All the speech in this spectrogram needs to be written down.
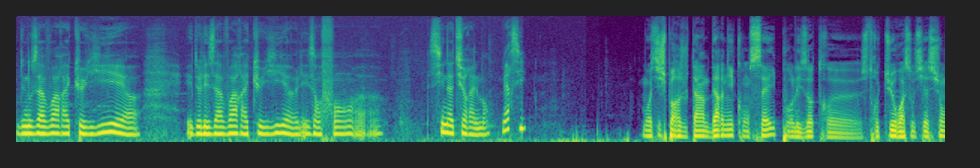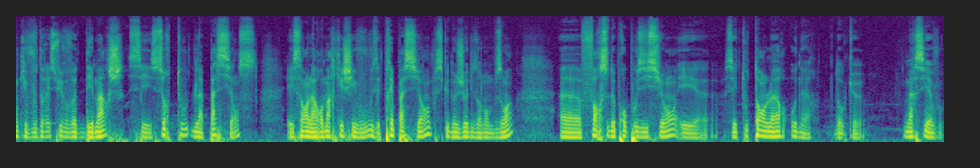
de nous avoir accueillis et de les avoir accueillis, les enfants, si naturellement. Merci. Moi, si je peux rajouter un dernier conseil pour les autres euh, structures ou associations qui voudraient suivre votre démarche, c'est surtout de la patience. Et ça, on l'a remarqué chez vous, vous êtes très patient puisque nos jeunes, ils en ont besoin. Euh, force de proposition et euh, c'est tout en leur honneur. Donc, merci à vous.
